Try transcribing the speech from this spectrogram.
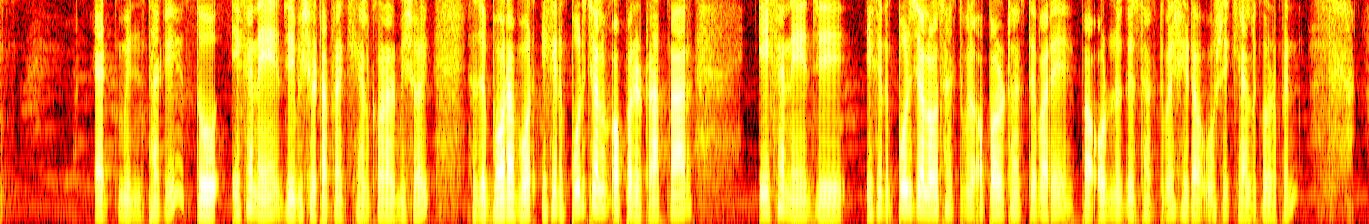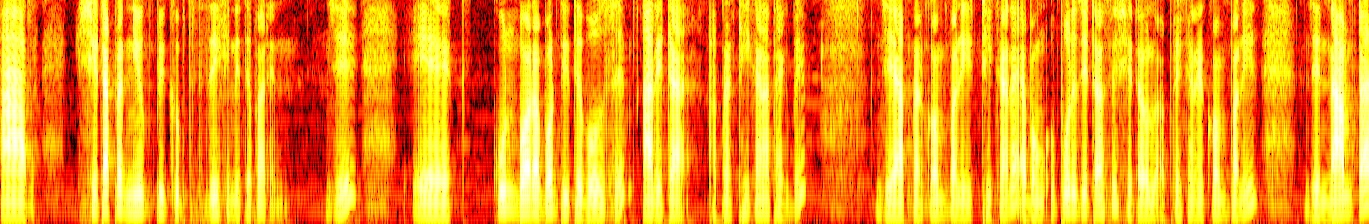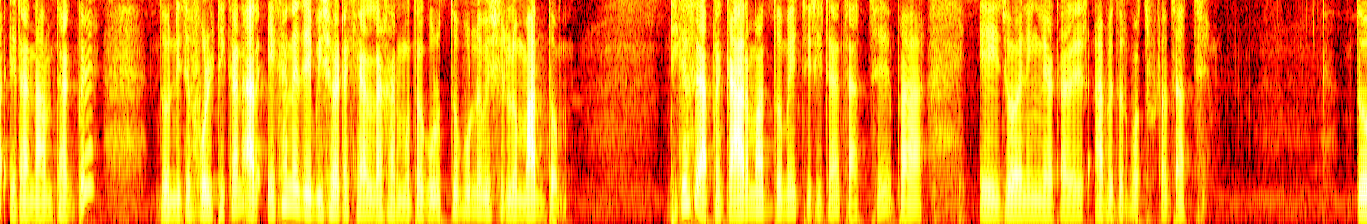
অ্যাডমিন থাকে। তো এখানে যে বিষয়টা আপনার খেয়াল করার বিষয় যে বরাবর এখানে পরিচালক অপারেটর আপনার এখানে যে এখানে পরিচালক থাকতে পারে অপারেটর থাকতে পারে বা অন্য কিছু থাকতে পারে সেটা অবশ্যই খেয়াল করবেন। আর সেটা আপনার নিয়োগ বিজ্ঞপ্তিতে দেখে নিতে পারেন যে কোন বরাবর দিতে বলছে। আর এটা আপনার ঠিকানা থাকবে, যে আপনার কোম্পানির ঠিকানা এবং উপরে যেটা আছে সেটা হলো আপনার এখানে কোম্পানির যে নামটা, এটা নাম থাকবে। তো নিচে ফুল ঠিকানা। আর এখানে যে বিষয়টা খেয়াল রাখার মতো গুরুত্বপূর্ণ বিষয় হলো মাধ্যম। ঠিক আছে? আপনি কার মাধ্যমে চিঠিটা যাচ্ছে বা এই জয়েনিং লেটারের আবেদনপত্রটা যাচ্ছে? তো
